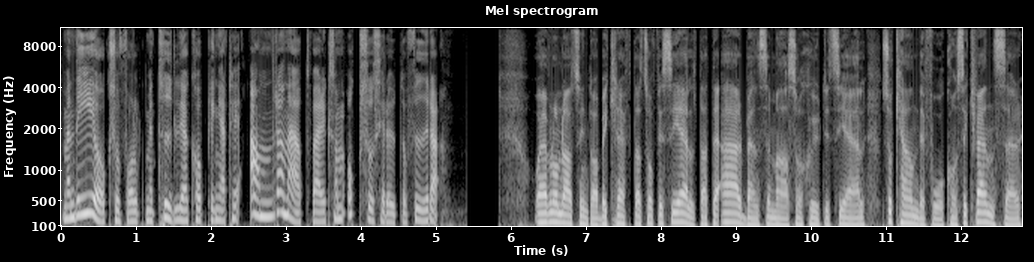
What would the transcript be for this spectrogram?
Men det är också folk med tydliga kopplingar till andra nätverk som också ser ut att fira. Och även om det alltså inte har bekräftats officiellt att det är Benzema som skjutits ihjäl så kan det få konsekvenser.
